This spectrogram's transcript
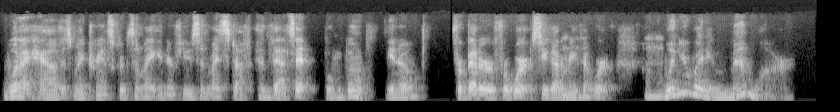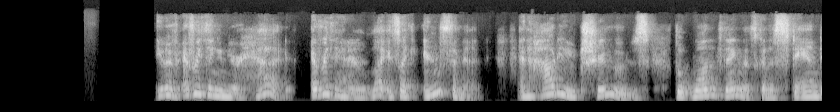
what I have is my transcripts and my interviews and my stuff, and that's it. Boom, boom, you know, for better or for worse. You got to make Mhm. that work. Mhm. When you're writing memoir, you have everything in your head, everything Yeah. in your life. It's like infinite. And how do you choose the one thing that's going to stand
